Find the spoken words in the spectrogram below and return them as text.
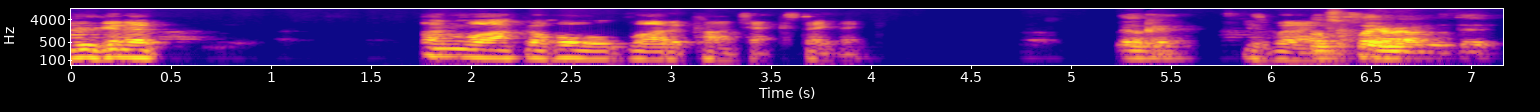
you're gonna unlock a whole lot of context. I think Okay. is what I Let's play around with it.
